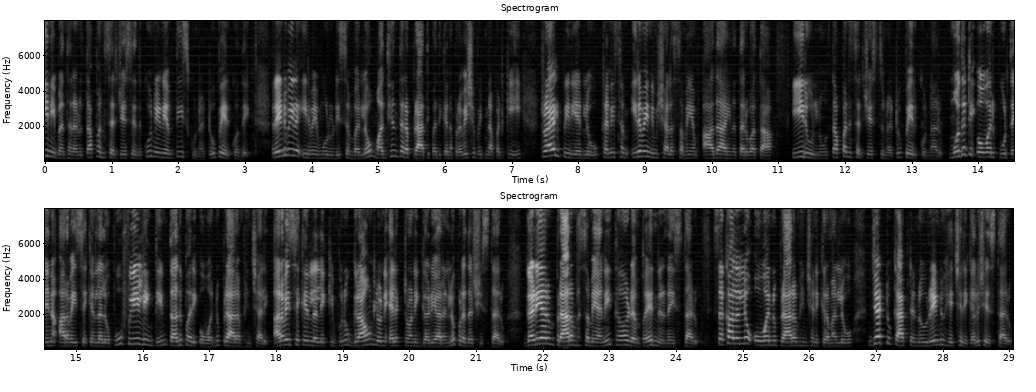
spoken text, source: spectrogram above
ఈ నిబంధనను తప్పనిసరి చేసేందుకు నిర్ణయం తీసుకున్నట్టు పేర్కొంది. రెండు వేల ఇరవై మూడు డిసెంబర్లో మధ్యంతర ప్రాతిపదికన ప్రవేశపెట్టినప్పటికీ ట్రయల్ పీరియడ్లు కనీసం ఇరవై నిమిషాల సమయం ఆదా అయిన తర్వాత ఈ రూల్ను తప్పనిసరి చేస్తున్నట్టు పేర్కొన్నారు. మొదటి ఓవర్ పూర్తయిన అరవై సెకండ్లలోపు ఫీల్డింగ్ టీం తదుపరి ఓవర్ను ప్రారంభించాలి. అరవై సెకండ్ల లెక్కింపును గ్రౌండ్లోని ఎలక్ట్రానిక్ గడియారంలో ప్రదర్శిస్తారు. గడియారం ప్రారంభ సమయాన్ని థర్డ్ ఎంపైర్ నిర్ణయిస్తాడు. సకాలంలో ఓవర్ను ప్రారంభించని క్రమంలో జట్టు కెప్టెన్ను రెండు హెచ్చరికలు చేస్తారు.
